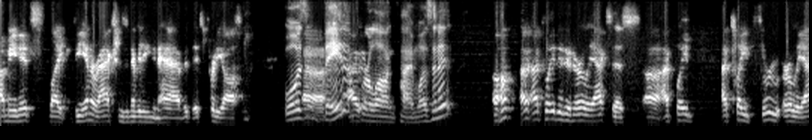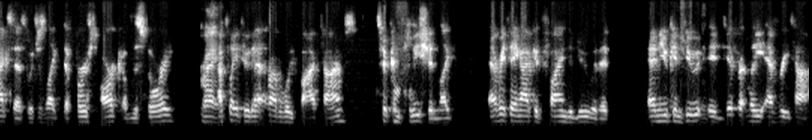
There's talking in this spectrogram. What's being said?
I mean, it's like the interactions and everything you can have. It, it's pretty awesome. well, it was uh, beta I- for a long time, wasn't it? Uh huh. I, I played it in early access. Uh, I played I played through early access, which is like the first arc of the story. Right. I played through that probably five times to completion, like everything I could find to do with it. And you can do it differently every time.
